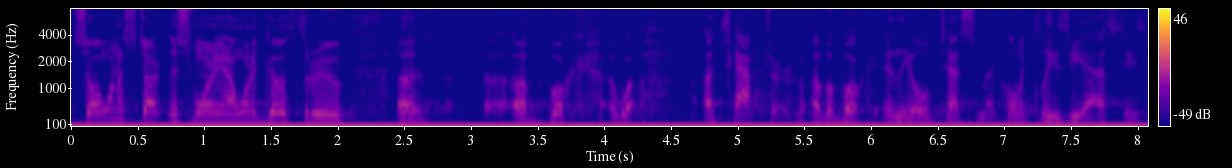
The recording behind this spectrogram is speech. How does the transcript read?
So I want to start this morning. I want to go through a, a book, a, a chapter of a book in the Old Testament called Ecclesiastes.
